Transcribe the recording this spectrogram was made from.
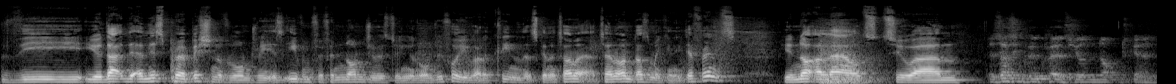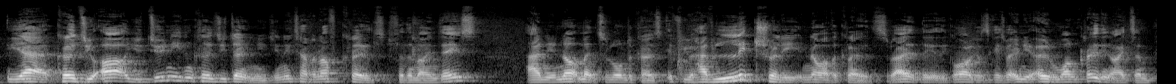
the that and this prohibition of laundry is even for if a non-Jew is doing your laundry for you. You've got a cleaner that's going to turn it turn it on. Doesn't make any difference. You're not allowed to. Does that include clothes you're not going to? yeah, clothes you are you do need and clothes you don't need. You need to have enough clothes for the nine days, and you're not meant to launder clothes if you have literally no other clothes. Right? The the Gemara gives the case where only own one clothing item.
